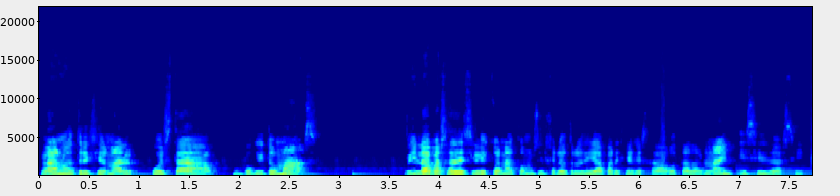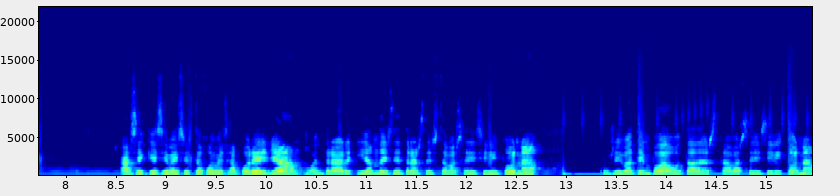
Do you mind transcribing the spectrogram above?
La nutricional cuesta un poquito más. Y la base de silicona, como os dije el otro día, parecía que estaba agotada online y sigue así. Así que si vais este jueves a por ella o entrar y andáis detrás de esta base de silicona, pues lleva tiempo agotada esta base de silicona,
